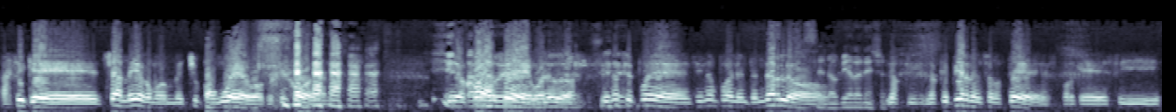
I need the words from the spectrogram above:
así que ya medio como me chupa un huevo, que se jodan. Digo, jódanse, boludo. Si no se pueden, si no pueden entenderlo, Se lo pierden ellos. los que, los que pierden son ustedes, porque si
